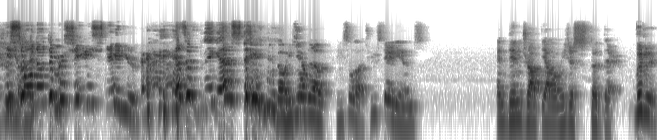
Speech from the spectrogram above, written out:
he sold out the Mercedes Stadium. That's a big ass stadium. No, he sold it out. He sold out two stadiums, and didn't drop the album. He just stood there. Literally.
